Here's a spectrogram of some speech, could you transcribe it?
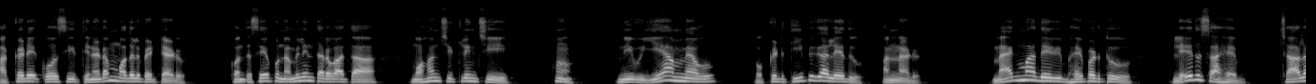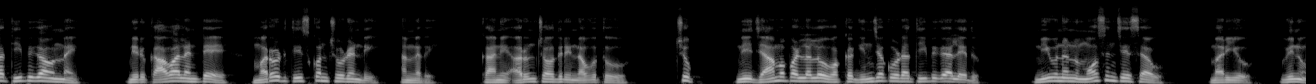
అక్కడే కోసి తినడం మొదలుపెట్టాడు. కొంతసేపు నమిలిన తర్వాత మొహం చిట్లించి హం నీవు ఏ అమ్మావు? ఒక్కటి తీపిగా లేదు అన్నాడు. మ్యాగ్మాదేవి భయపడుతూ లేదు సాహెబ్ చాలా తీపిగా ఉన్నాయి. మీరు కావాలంటే మరోటి తీసుకొని చూడండి అన్నది. కాని అరుణ్ చౌదరి నవ్వుతూ చుప్ నీ జామపళ్ళలో ఒక్క గింజ కూడా తీపిగా లేదు. నీవు నన్ను మోసం చేశావు. మరియు విను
